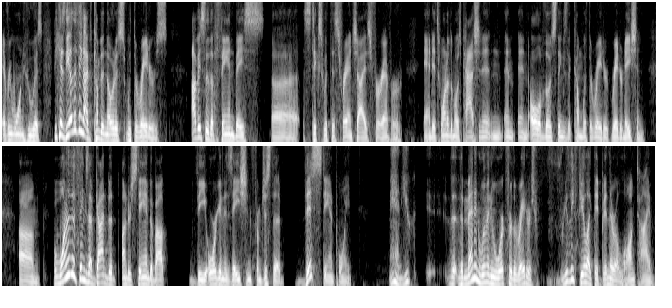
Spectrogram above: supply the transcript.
everyone who has because the other thing I've come to notice with the Raiders obviously the fan base uh sticks with this franchise forever and it's one of the most passionate and and and all of those things that come with the Raider Raider Nation. Um but one of the things I've gotten to understand about the organization from just the this standpoint man you the, the men and women who work for the Raiders really feel like they've been there a long time.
